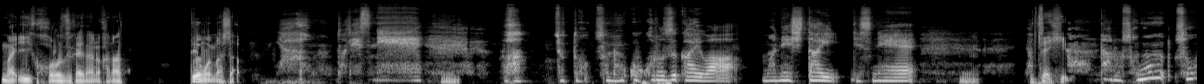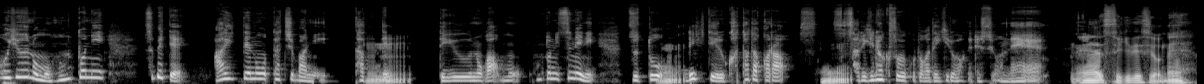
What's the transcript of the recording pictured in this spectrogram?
まあ、いい心遣いなのかなって思いました。いや、本当ですね。わ、ちょっとその心遣いは真似したいですね。ぜひ。なんだろう、そん、そういうのも本当にすべて相手の立場に立ってっうん。ていうのがもう本当に常にずっとできている方だから、うんさりげなくそういうことができるわけですよね。ね素敵ですよね。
